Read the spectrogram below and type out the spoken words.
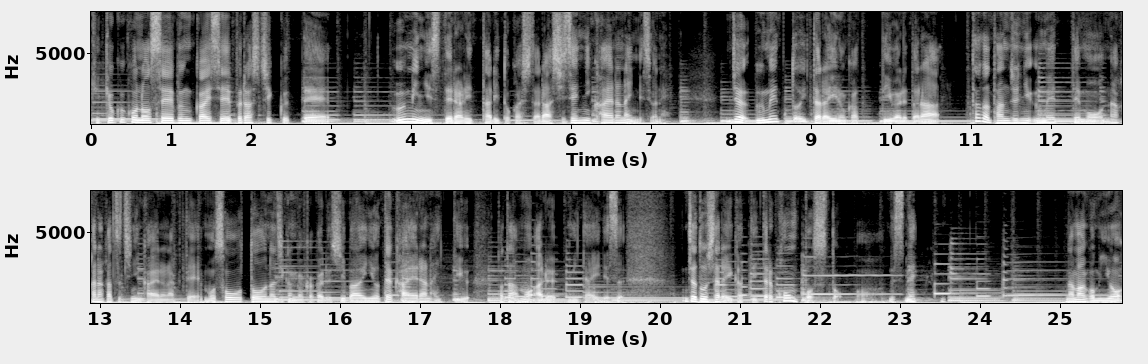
結局この成分解性プラスチックって海に捨てられたりとかしたら自然に帰らないんですよね。じゃあ埋めといたらいいのかって言われたらただ単純に埋めてもなかなか土に帰らなくてもう相当な時間がかかるし場合によっては帰らないっていうパターンもあるみたいです。じゃあどうしたらいいかって言ったらコンポストですね。生ゴミを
